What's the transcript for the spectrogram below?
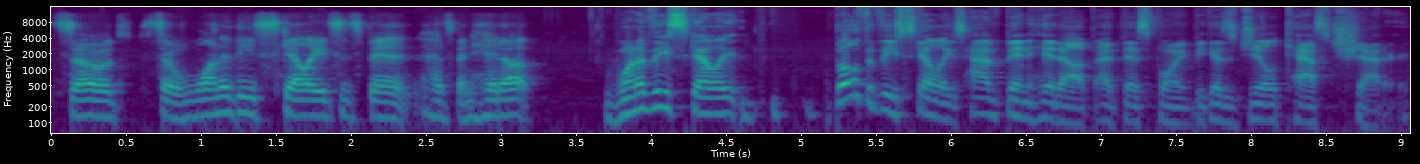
So so one of these skellies has been has been hit up. One of these skelly both of these skellies have been hit up at this point because Jill cast shatter.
